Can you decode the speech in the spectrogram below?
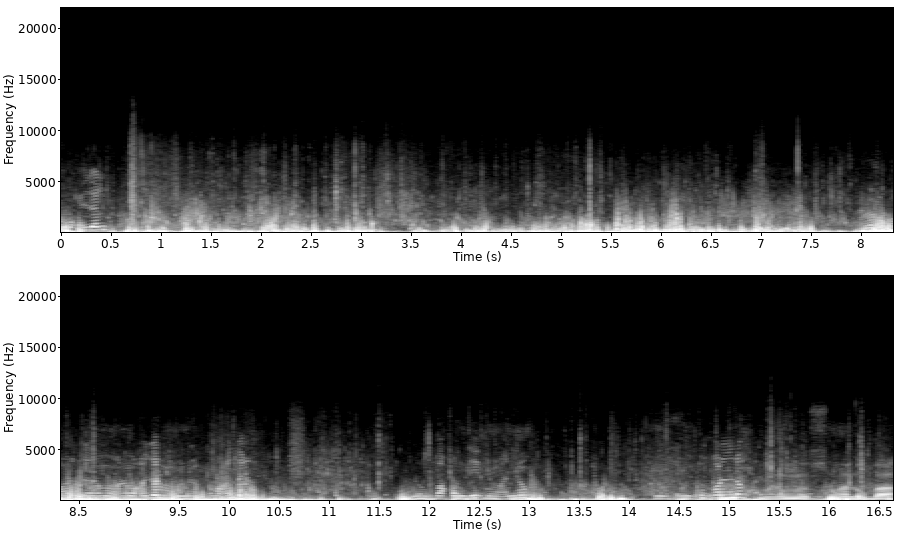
Mga idol. Ano, makakita na mga ano mga idol. Mga mga kundi mga ano? Ang tukol no? Malungnos, mga luba.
